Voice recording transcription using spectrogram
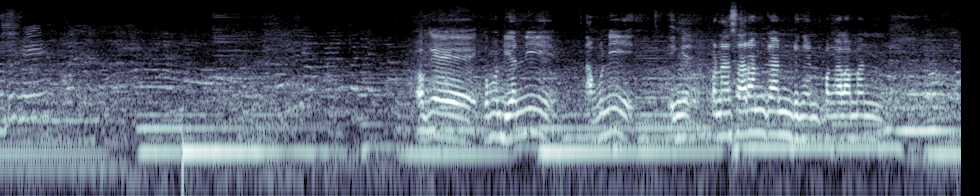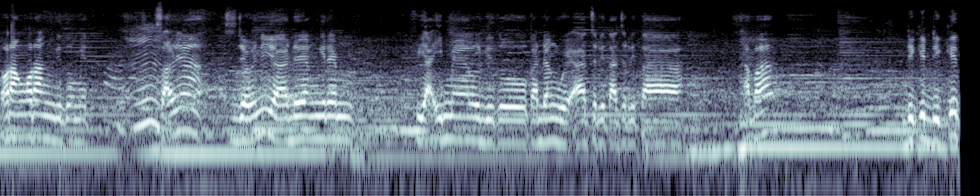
itu sih Oke, kemudian nih aku nih ingin penasaran kan dengan pengalaman orang-orang gitu, Mit. Mm. Soalnya sejauh ini ya ada yang ngirim via email gitu, kadang WA cerita-cerita apa? Dikit-dikit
